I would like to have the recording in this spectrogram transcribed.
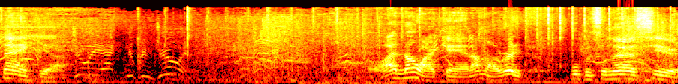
Thank you I know I can. I'm already whooping some ass here.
